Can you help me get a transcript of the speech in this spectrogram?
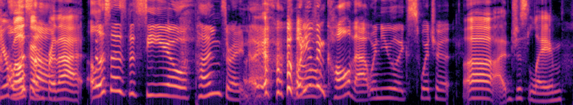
you're welcome Alyssa. for that. Alyssa is the CEO of puns right now. what do you even call that when you like switch it? Uh, just lame.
